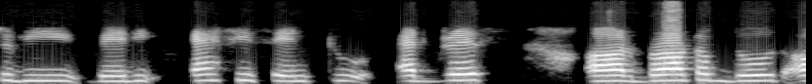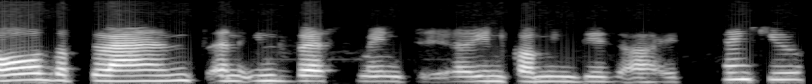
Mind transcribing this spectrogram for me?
to be very efficient to address or brought up those all the plans and investment uh, in coming days ahead thank you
